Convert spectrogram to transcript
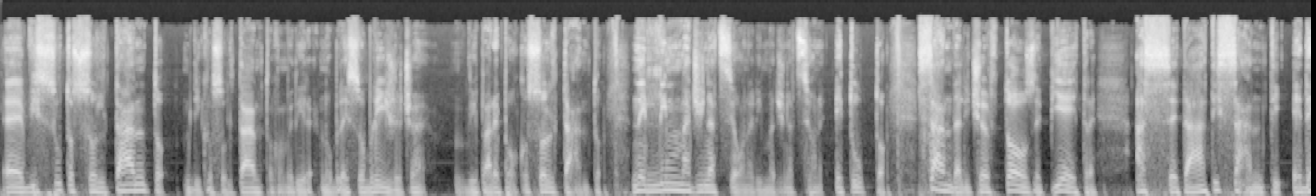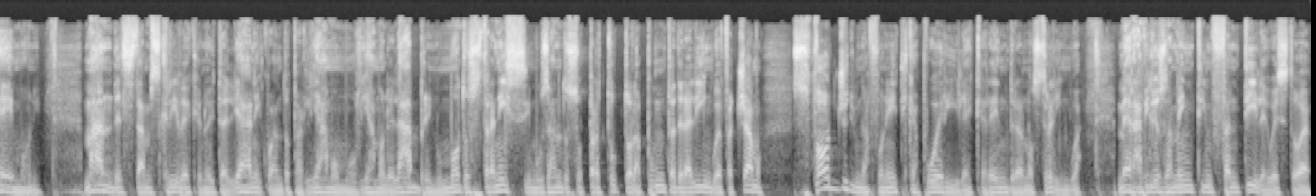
eh, vissuto soltanto, dico soltanto, come dire, noblesse oblige, cioè vi pare poco, soltanto nell'immaginazione, l'immaginazione è tutto. Sandali, certose, pietre, assetati, santi e demoni. Mandelstam scrive che noi italiani quando parliamo muoviamo le labbra in un modo stranissimo, usando soprattutto la punta della lingua e facciamo sfoggio di una fonetica puerile che rende la nostra lingua meravigliosamente infantile. Questa è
